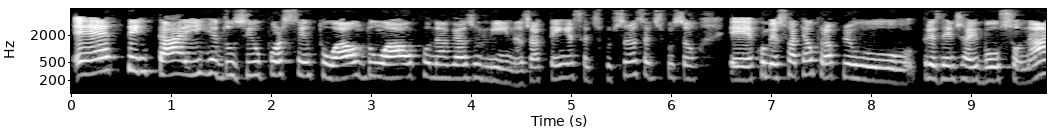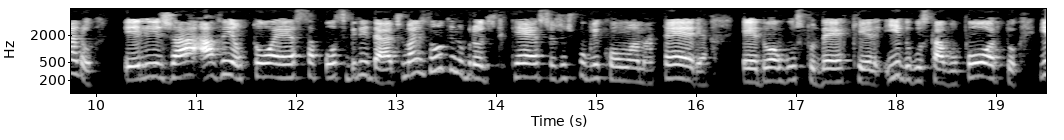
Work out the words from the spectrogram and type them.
é tentar aí reduzir o percentual do álcool na gasolina. Já tem essa discussão, essa discussão é, começou até o próprio presidente Jair Bolsonaro ele já aventou essa possibilidade. Mas ontem no broadcast a gente publicou uma matéria é, do Augusto Decker e do Gustavo Porto, e,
